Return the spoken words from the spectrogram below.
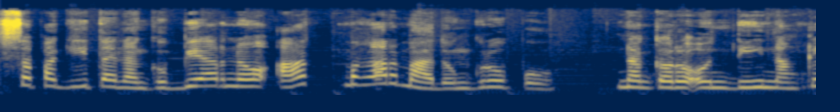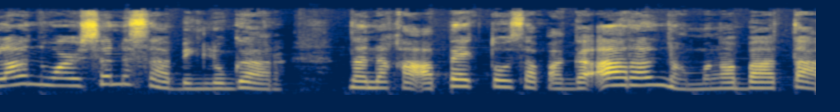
sa pagitan ng gobyerno at mga armadong grupo. Nagkaroon din ng clan war sa nasabing lugar na nakaapekto sa pag-aaral ng mga bata.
